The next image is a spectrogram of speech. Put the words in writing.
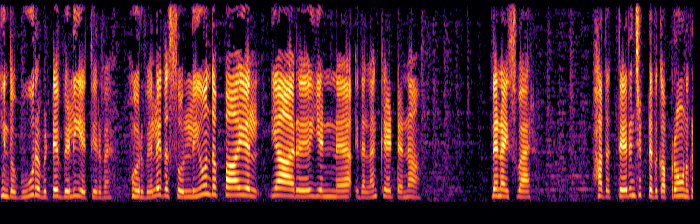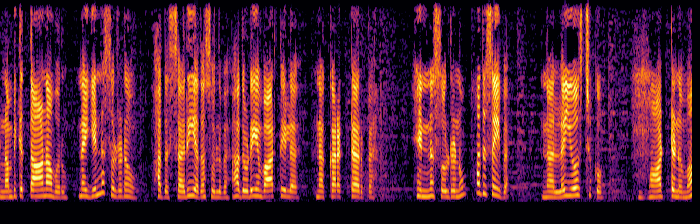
இந்த ஊரை விட்டு வெளியேத்திடுவேன் ஒருவேளை இதை சொல்லியும் இந்த பாயல் யாரு என்ன இதெல்லாம் கேட்டேன்னா தென் ஐ ஸ்வேர் அதை தெரிஞ்சுக்கிட்டதுக்கு அப்புறம் உனக்கு நம்பிக்கை தானா வரும். நான் என்ன சொல்றனோ அதை சரியா தான் சொல்லுவேன். அதோட என் வார்த்தையில நான் கரெக்டா இருப்பேன். என்ன சொல்றனோ அதை செய்வேன். நல்லா யோசிச்சுக்கோ. மாட்டணுமா?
